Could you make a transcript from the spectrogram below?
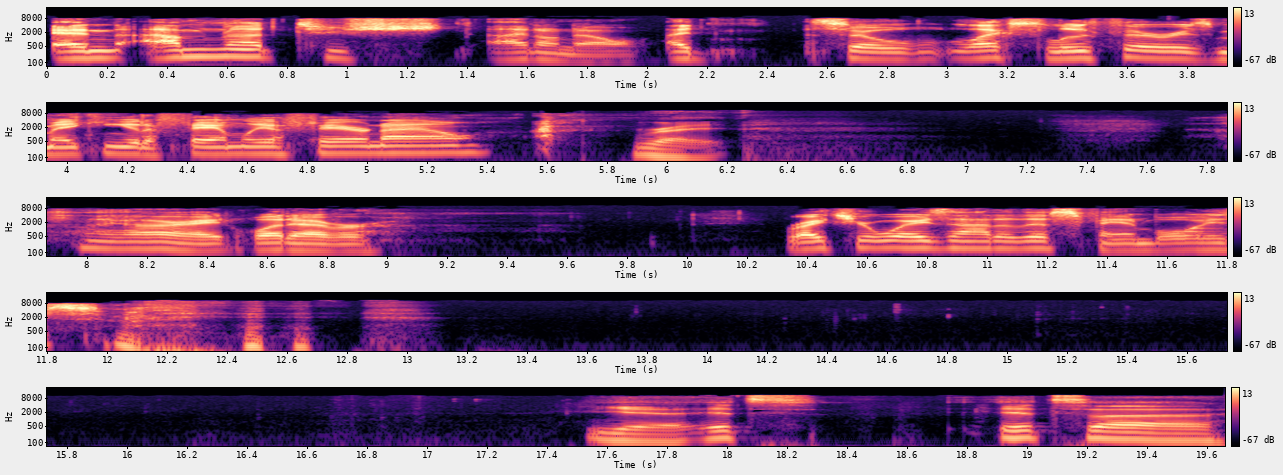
And I'm not too. Sh- I don't know. I so Lex Luthor is making it a family affair now. Right. It's like, all right, whatever. Write your ways out of this, fanboys. Yeah, it's it's uh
